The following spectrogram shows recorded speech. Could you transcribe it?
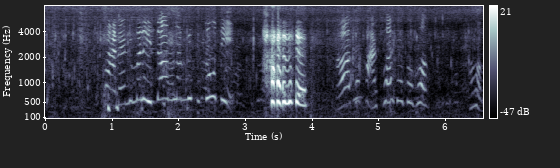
पाण्याने मला इथं आणलं मी तिथं होती हा, तो फास्ट फास्ट येतो बघ. हा बघ.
